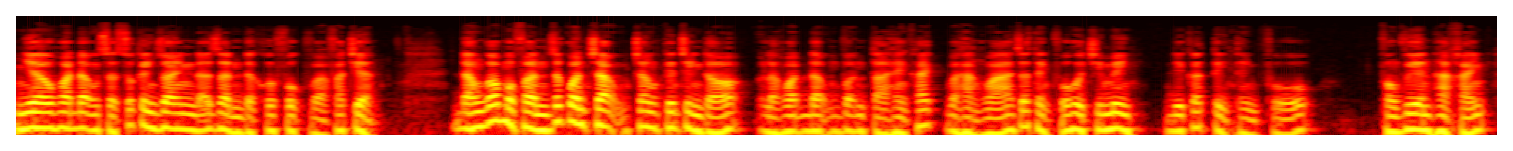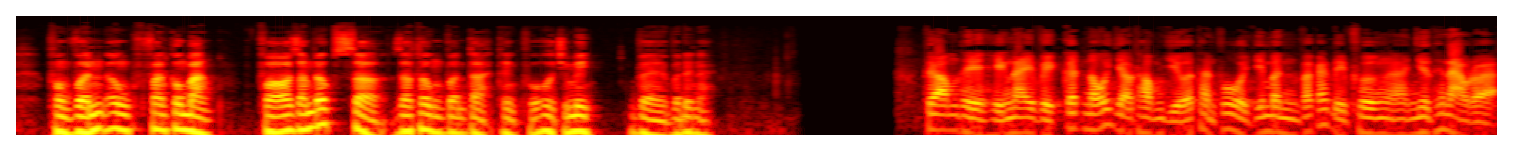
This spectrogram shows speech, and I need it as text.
nhiều hoạt động sản xuất kinh doanh đã dần được khôi phục và phát triển. Đóng góp một phần rất quan trọng trong tiến trình đó là hoạt động vận tải hành khách và hàng hóa giữa thành phố Hồ Chí Minh đi các tỉnh thành phố. Phóng viên Hà Khánh phỏng vấn ông Phan Công Bằng, Phó Giám đốc Sở Giao thông Vận tải thành phố Hồ Chí Minh về vấn đề này. Thưa ông thì hiện nay việc kết nối giao thông giữa thành phố Hồ Chí Minh và các địa phương à, như thế nào rồi ạ?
